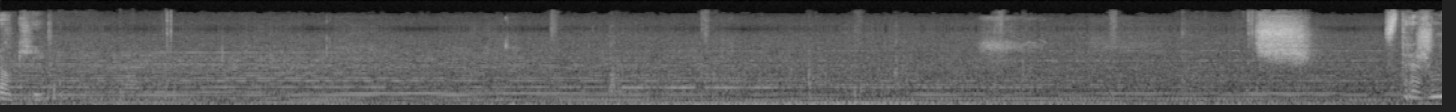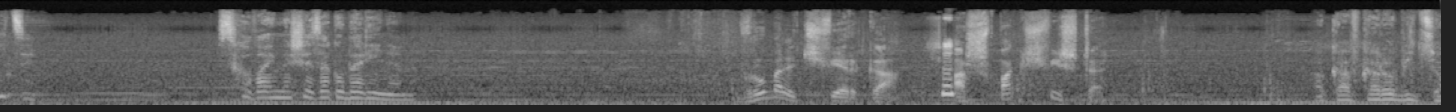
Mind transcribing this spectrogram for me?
Kroki. Cii, strażnicy. Schowajmy się za gobelinem. Wróbel ćwierka, a szpak świszcze. A kawka robi co?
